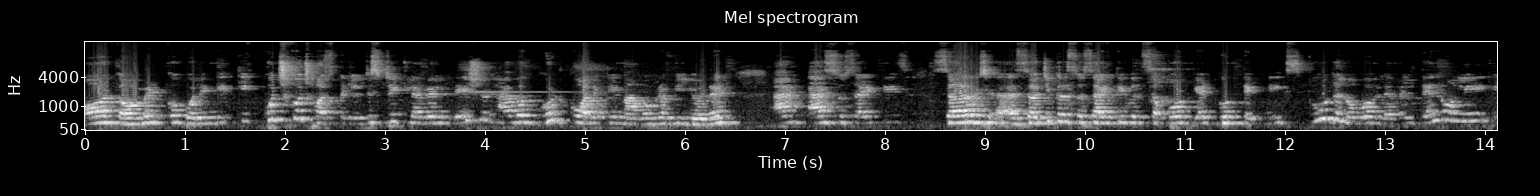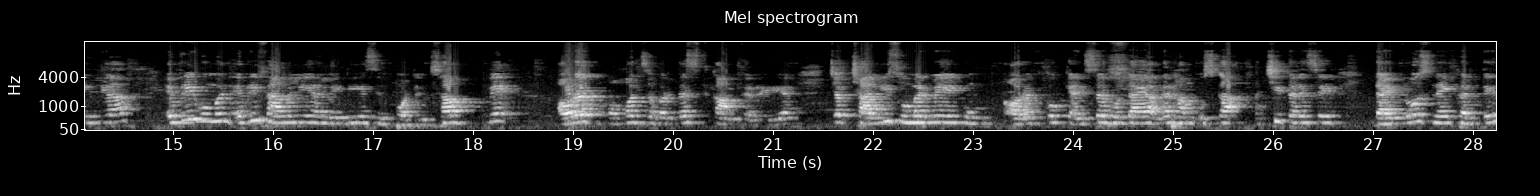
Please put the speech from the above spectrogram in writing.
और गवर्नमेंट को बोलेंगे कि कुछ कुछ hospital district level they should have a good quality mammography unit and as societies surge, uh, surgical society will support get good techniques to the lower level then only india every woman, every family a lady is important. सब में औरत बहुत ज़बरदस्त काम कर रही है। जब 40 उम्र में एक औरत को कैंसर होता है, अगर हम उसका अच्छी तरह से डायग्नोज नहीं करते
